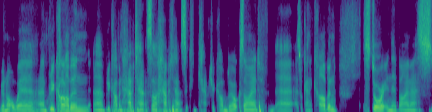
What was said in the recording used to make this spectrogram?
you're not aware, um, blue carbon, uh, blue carbon habitats are habitats that can capture carbon dioxide uh, as organic carbon, store it in their biomass,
